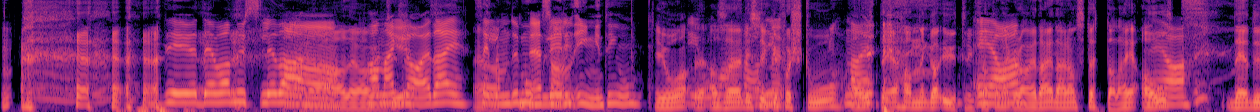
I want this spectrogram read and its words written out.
Du, det var nusselig, da. Ja, det var Han er glad i deg, selv om du Det sa han ingenting om. Jo, Jo, altså han hvis du ikke det. forsto Nei. alt det han ga uttrykk for at han er glad i deg, der han støtta deg i alt Ja. det, du,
